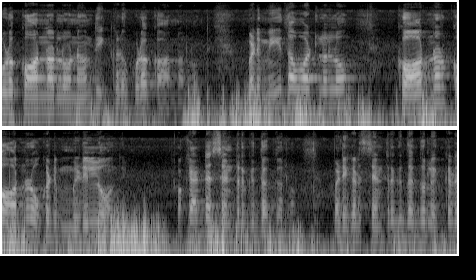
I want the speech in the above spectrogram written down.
కూడా కార్నర్లోనే ఉంది ఇక్కడ కూడా కార్నర్లో ఉంది. బట్ మిగతా వాటిలలో కార్నర్ కార్నర్ ఒకటి మిడిల్లో ఉంది. ఓకే అంటే సెంటర్కి దగ్గరలో. బట్ ఇక్కడ సెంటర్కి దగ్గరలో ఎక్కడ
